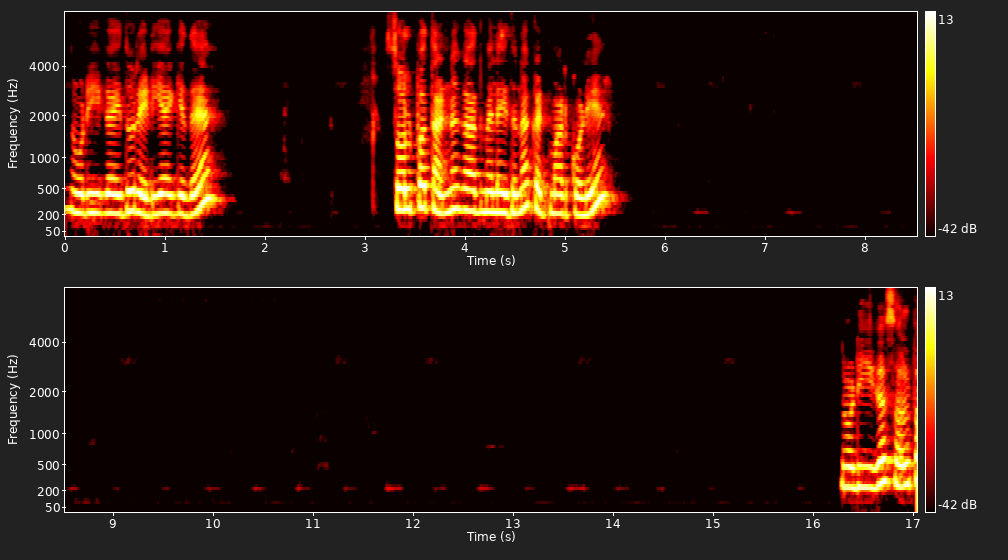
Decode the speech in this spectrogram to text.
ನೋಡಿ, ಈಗ ಇದು ರೆಡಿಯಾಗಿದೆ ಸ್ವಲ್ಪ ತಣ್ಣಗಾದ್ಮೇಲೆ ಇದನ್ನು ಕಟ್ ಮಾಡ್ಕೊಳ್ಳಿ. ನೋಡಿ, ಈಗ ಸ್ವಲ್ಪ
